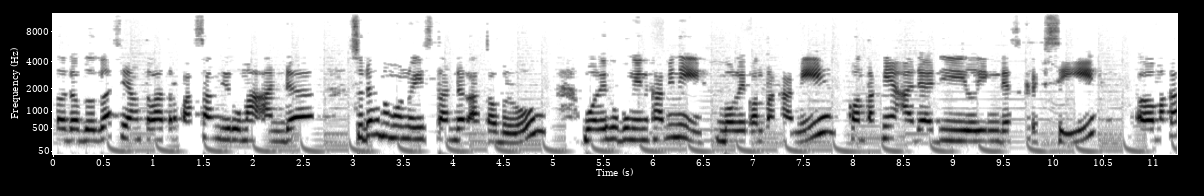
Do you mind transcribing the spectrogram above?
atau double glass yang telah terpasang di rumah Anda sudah memenuhi standar atau belum, boleh hubungin kami nih, boleh kontak kami, kontaknya ada di link deskripsi. E, maka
